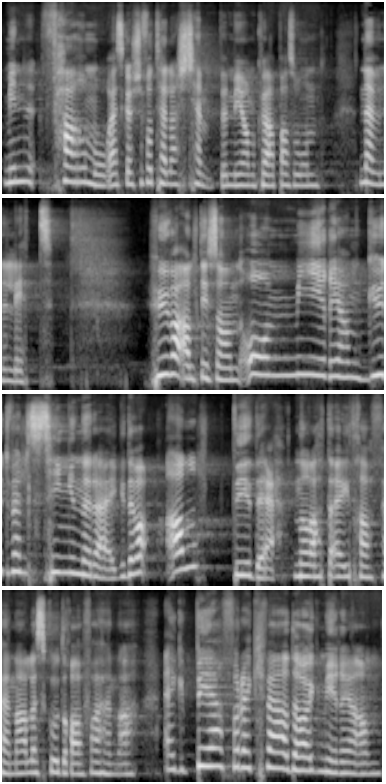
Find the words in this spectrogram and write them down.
min farmor. Jeg skal ikke fortelle kjempemye om hver person. Nevne litt. Hun var alltid sånn 'Å, Miriam, Gud velsigne deg.' Det var alltid det når jeg traff henne eller skulle dra fra henne. 'Jeg ber for deg hver dag, Miriam.'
